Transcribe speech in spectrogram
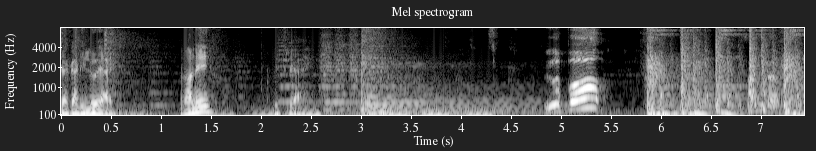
টাকা দিলই আয়। রানী, ভিতরে আয়। banda.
